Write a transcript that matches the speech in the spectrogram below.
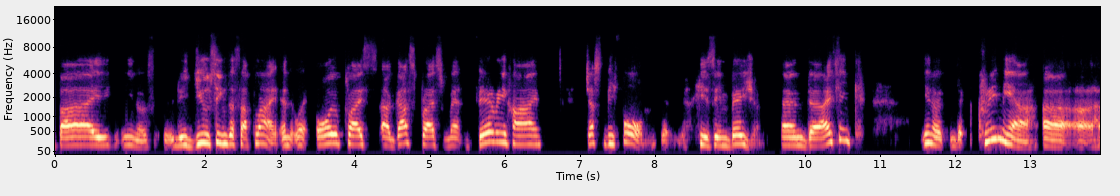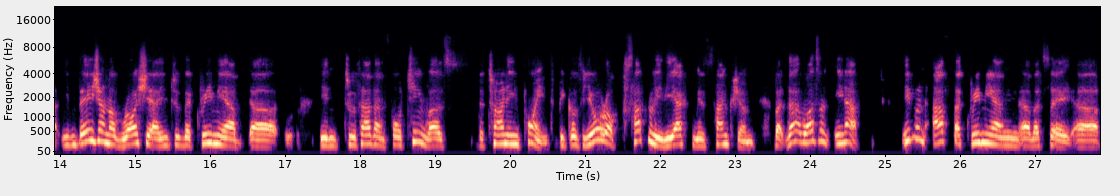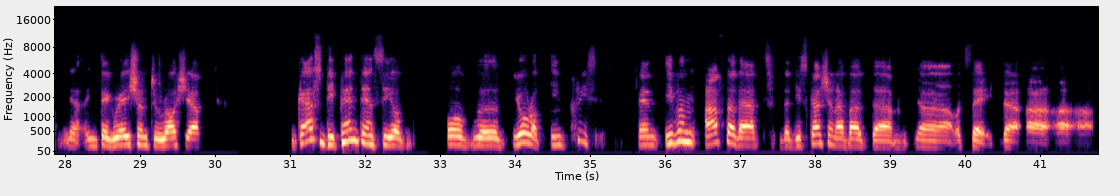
by you know reducing the supply and oil price uh, gas price went very high just before his invasion and uh, i think you know, the Crimea uh, uh, invasion of Russia into the Crimea uh, in 2014 was the turning point because Europe suddenly reacted with sanctions, but that wasn't enough. Even after Crimean, uh, let's say, uh, integration to Russia, gas dependency of, of uh, Europe increases. And even after that, the discussion about, um, uh, let's say, the uh,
